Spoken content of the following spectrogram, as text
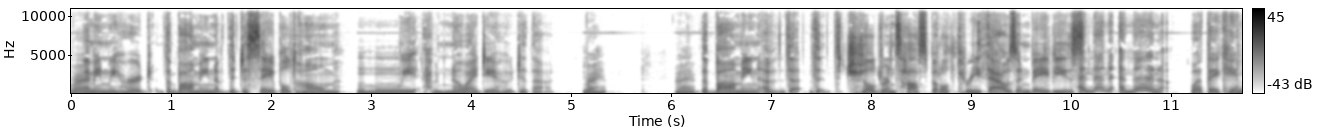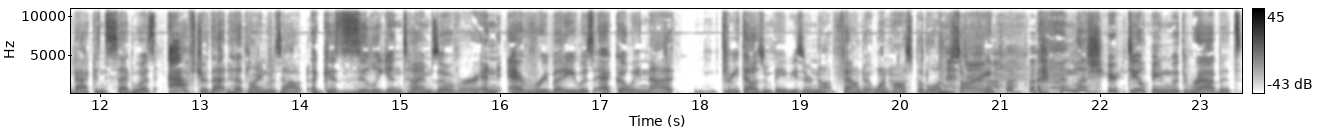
I mean, we heard the bombing of the disabled home. Mm-hmm. We have no idea who did that. Right. Right. The bombing of the, the, the children's hospital, 3,000 babies. And then, and then what they came back and said was after that headline was out a gazillion times over, and everybody was echoing that 3,000 babies are not found at one hospital. I'm sorry, unless you're dealing with rabbits.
